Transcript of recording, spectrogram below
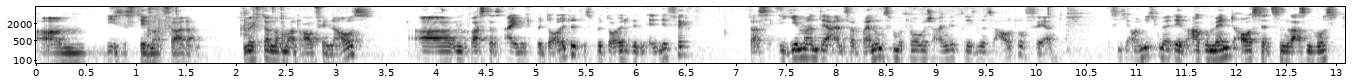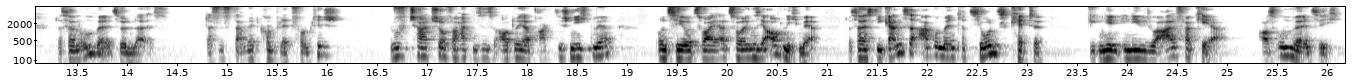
ähm, dieses Thema fördern. Ich möchte da nochmal darauf hinaus, ähm, was das eigentlich bedeutet. Es bedeutet im Endeffekt, dass jemand, der ein verbrennungsmotorisch angetriebenes Auto fährt, sich auch nicht mehr dem Argument aussetzen lassen muss, dass er ein Umweltsünder ist. Das ist damit komplett vom Tisch. Luftschadstoffe hat dieses Auto ja praktisch nicht mehr und CO2 erzeugen sie auch nicht mehr. Das heißt, die ganze Argumentationskette gegen den Individualverkehr aus Umweltsicht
